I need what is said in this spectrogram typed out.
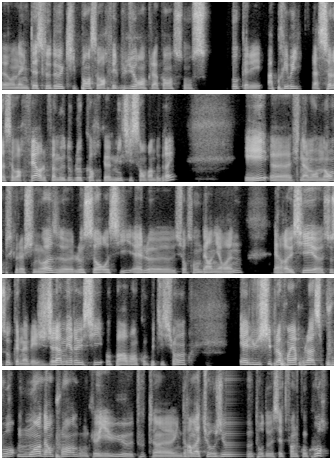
Euh, on a une Tesla 2 qui pense avoir fait le plus dur en claquant son saut qu'elle est a priori la seule à savoir faire, le fameux double cork 1620 degrés. Et euh, finalement, non, puisque la chinoise le sort aussi, elle, sur son dernier run. Elle réussit ce saut qu'elle n'avait jamais réussi auparavant en compétition. Et elle lui chip la première place pour moins d'un point. Donc il y a eu toute une dramaturgie autour de cette fin de concours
